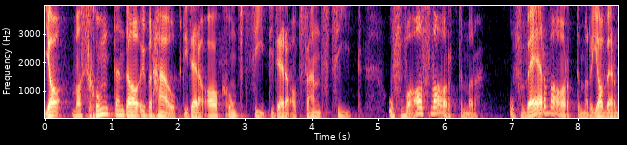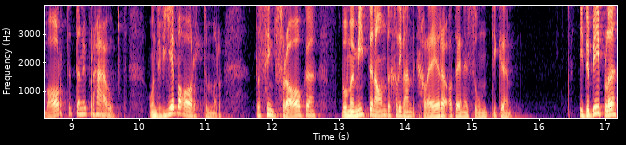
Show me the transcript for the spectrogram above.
ja, was kommt denn da überhaupt in dieser Ankunftszeit, in dieser Adventszeit? Auf was warten wir? Auf wer warten wir? Ja, wer wartet denn überhaupt? Und wie warten wir? Das sind Fragen, die wir miteinander ein bisschen klären an diesen Sonntagen. In der Bibel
